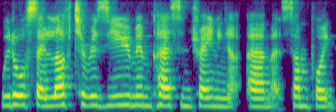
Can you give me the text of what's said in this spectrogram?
We'd also love to resume in-person training at, um, at some point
